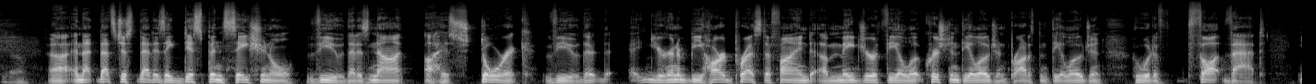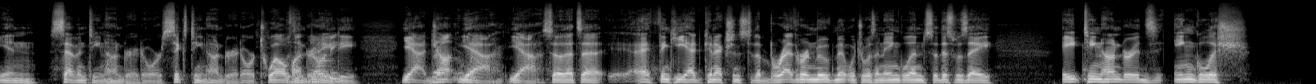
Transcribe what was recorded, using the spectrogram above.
Uh, and that that's just that is a dispensational view. That is not a historic view. There, you're going to be hard pressed to find a major theolo- Christian theologian, Protestant theologian, who would have thought that in 1700 or 1600 or 1200 AD. Yeah, John. Yeah, yeah. So that's a. I think he had connections to the Brethren movement, which was in England. So this was a 1800s English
